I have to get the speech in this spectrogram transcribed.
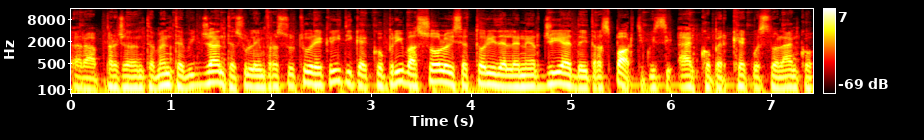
era precedentemente vigente sulle infrastrutture critiche copriva solo i settori dell'energia e dei trasporti, quindi ecco perché questo elenco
